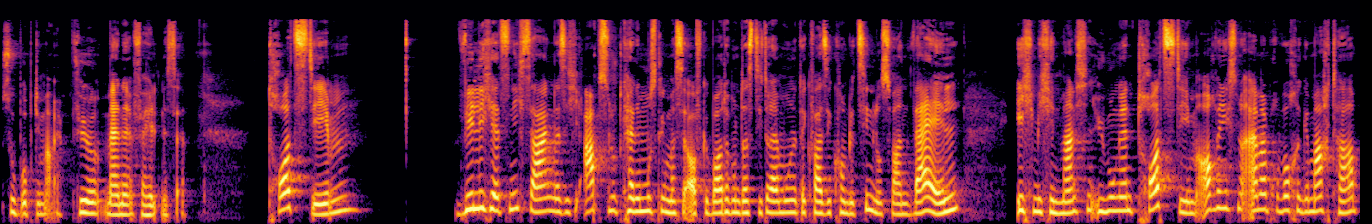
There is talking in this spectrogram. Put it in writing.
suboptimal für meine Verhältnisse. Trotzdem will ich jetzt nicht sagen, dass ich absolut keine Muskelmasse aufgebaut habe und dass die drei Monate quasi komplett sinnlos waren, weil ich mich in manchen Übungen trotzdem, auch wenn ich es nur einmal pro Woche gemacht habe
